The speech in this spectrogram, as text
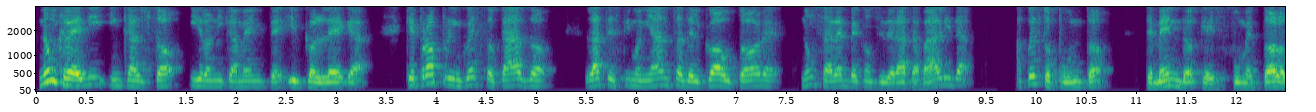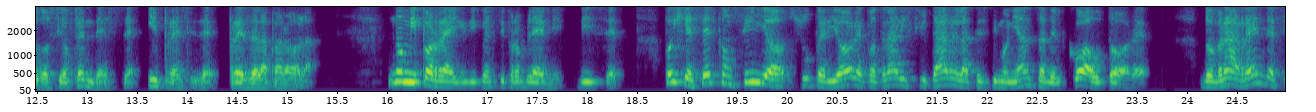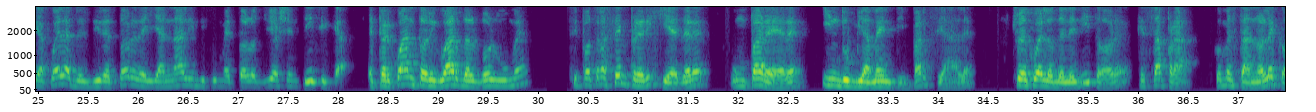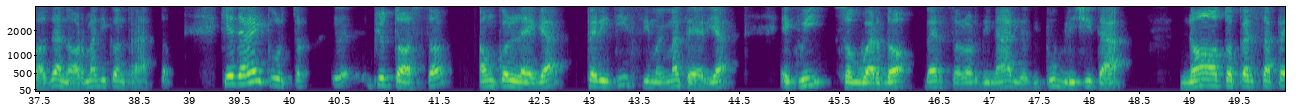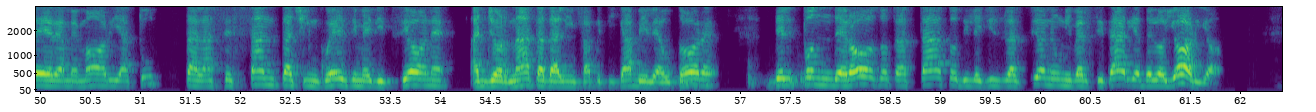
Non credi, incalzò ironicamente il collega, che proprio in questo caso la testimonianza del coautore non sarebbe considerata valida? A questo punto, temendo che il fumettologo si offendesse, il preside prese la parola. Non mi porrei di questi problemi, disse, poiché se il Consiglio superiore potrà rifiutare la testimonianza del coautore, dovrà arrendersi a quella del direttore degli annali di fumettologia scientifica e per quanto riguarda il volume si potrà sempre richiedere un parere indubbiamente imparziale cioè quello dell'editore che saprà come stanno le cose a norma di contratto. Chiederei eh, piuttosto a un collega peritissimo in materia, e qui sogguardò verso l'ordinario di pubblicità, noto per sapere a memoria tutta la 65esima edizione aggiornata dall'infaticabile autore del ponderoso trattato di legislazione universitaria dello Iorio,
